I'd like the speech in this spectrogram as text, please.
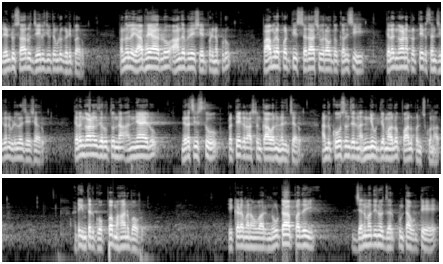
రెండుసార్లు జైలు జీవితం కూడా గడిపారు. పంతొమ్మిది వందల యాభై ఆరులో ఆంధ్రప్రదేశ్ ఏర్పడినప్పుడు పాములపర్తి సదాశివరావుతో కలిసి తెలంగాణ ప్రత్యేక సంచికను విడుదల చేశారు. తెలంగాణకు జరుగుతున్న అన్యాయాలు నిరసిస్తూ ప్రత్యేక రాష్ట్రం కావాలని నినదించారు. అందుకోసం జరిగిన అన్ని ఉద్యమాల్లో పాలు పంచుకున్నారు. అంటే ఇంతటి గొప్ప మహానుభావుడు. ఇక్కడ మనం వారి నూట పది జన్మదినం జరుపుకుంటా ఉంటే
